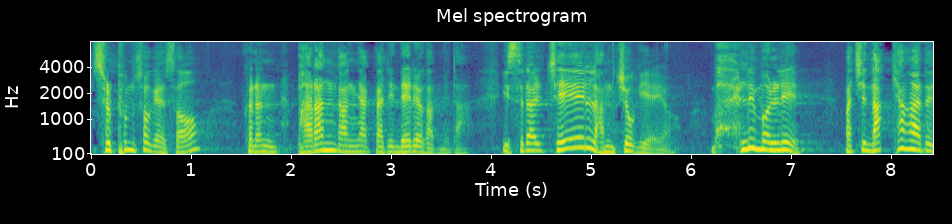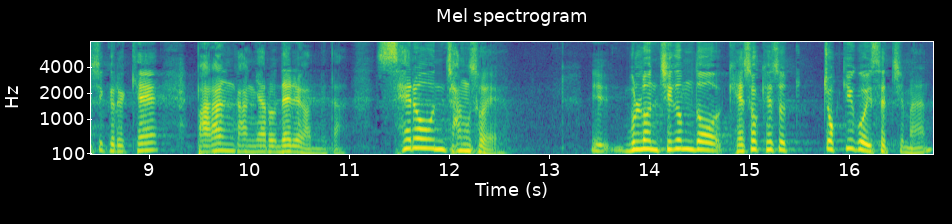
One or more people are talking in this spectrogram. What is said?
슬픔 속에서 그는 바란 강야까지 내려갑니다. 이스라엘 제일 남쪽이에요. 멀리 멀리 마치 낙향하듯이 그렇게 바란 강야로 내려갑니다. 새로운 장소예요. 물론 지금도 계속해서 쫓기고 있었지만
